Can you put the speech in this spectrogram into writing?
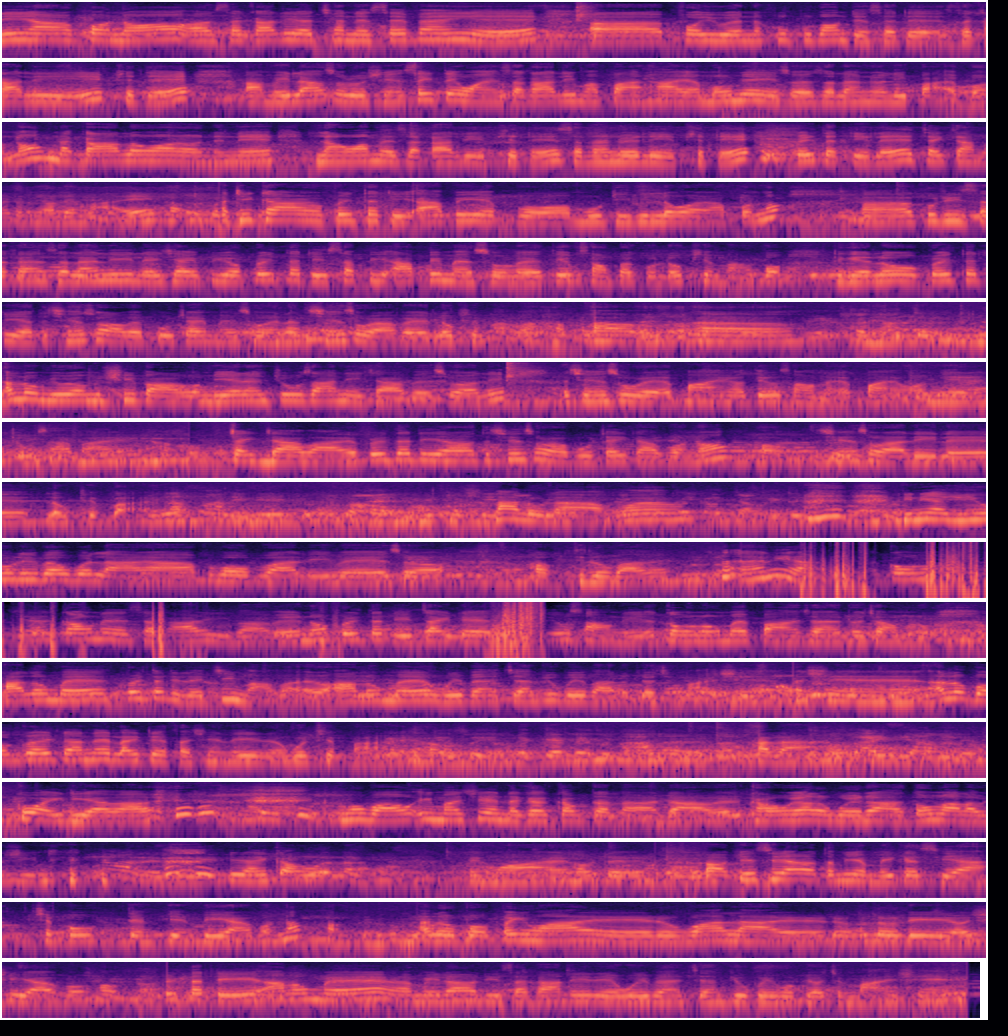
နေ့ရပေါ့နော်အာဇာကားလေးက channel 7ရဲ့အာ for you ရဲ့နှစ်ခုပူပေါင်းတင်ဆက်တဲ့ဇာကားလေးတွေဖြစ်တယ်အာမေလာဆိုလို့ရှရင်စိတ်သိမ့်ဝိုင်းဇာကားလေးမှာပါထားရအမုံမြတ်ရေဆိုတဲ့ဇလန်တွဲလေးပါတယ်ပေါ့နော်နှစ်ကားလုံးကတော့နည်းနည်းလောင်ရမယ့်ဇာကားလေးဖြစ်တယ်ဇလန်တွဲလေးဖြစ်တယ်ပြိသက်တွေလည်းကြိုက်ကြမယ်လို့မျှော်လင့်ပါတယ်ဟုတ်အဓိကကတော့ပြိသက်တွေအားပေးရဲ့ပေါ်မူတည်ပြီးလောက်ရတာပေါ့နော်အာအခုဒီဇကန်ဇလန်လေးလည်းရိုက်ပြီးတော့ပြိသက်တွေဆက်ပြီးအားပေးမယ်ဆိုလဲတရုပ်ဆောင်ဘက်ကိုလုပ်ဖြစ်မှာပေါ့တကယ်လို့ပြိသက်တွေကတချင်းဆိုတာပဲပို့ကြိုက်မယ်ဆိုရင်လည်းတချင်းဆိုတာပဲလုပ်ဖြစ်မှာပါဟုတ်အာအာခံစားချက်အဲ့လိုမျိုးတော့မရှိပါဘူးအများအားစူးစမ်းနေကြပဲဆိုတော့လေတချင်းဆိုတဲ့အပိုင်းရောတရုပ်ဆောင်တဲ့အပိုင်းရောအများအားစူးစမ်းပါတယ်ဟုတ်ကြိုက်ကြပါတယ်ပြည်သက်တွေကတော့တချင်းဆိုတာပိုကြိုက်တာပေါ့နော်ဟုတ်တချင်းဆိုတာလေးလည်းလုပ်ဖြစ်ပါတယ်လာမှနေတယ်သူပြပါအောင်ဖက်ရှင်လှလို့လားဟမ်ကြောင်းလေးဒီနေ့ကရိုးရိုးလေးပဲဝတ်လာတာပေါ့ပေါ့ပါလေးပဲဆိုတော့ဟုတ်ဒီလိုပါပဲအန်းနေရအကုန်လုံး ရန်ကောင်းတဲ့ဇာတ်ကားတွေပါပဲเนาะပြည်သက်တွေကြိုက်တဲ့ပြုဆောင်တွေအကုန်လုံးပဲပါကြတဲ့အတွက်ကြောင့်မလို့အားလုံးပဲပြည်သက်တွေလည်းကြည့်မှာပါအဲ့တော့အားလုံးပဲဝေဖန်အကြံပြုပေးပါလို့ပြောချင်ပါတယ်ရှင် fashion အဲ့လိုပေါ့ character နဲ့ like တဲ့ fashion လေးတွေလည်းဝတ်ဖြစ်ပါတယ်ဟုတ် ဆိုရင်လက်ကဲနဲ့ဆိုအားလာတယ် ဟာလား ဟုတ် idea လေးလေ ကိုယ် idea ပါပဲမဟုတ်ပါဘူးအိမ်မှာရှိတဲ့ငကကောက်တက်လာတာပဲခေါင်းရတော့ဝယ်တာ3လလောက်ရှိနေဒီတိုင်းကောက်ဝယ်လာပင်သွားတယ်ဟုတ်တယ်အော်ပစ္စည်းကတော့တမီးရဲ့ make up ဆရာချစ်ဖို့တင်ပြင်ပေးရပါတော့ဟုတ်အဲ့လိုပေါ့ပိန်သွားတယ်တို့ဝါလာတယ်တို့အဲ့လိုလေးတွေရောရှိရပါပေါ့ဟုတ် ပိတ်သက်တွေအားလုံးပဲအမေတော့ဒီဇာကားလေးတွေဝေဖန်ကြံပြုပေးဖို့ပြောချင်ပါတယ်ရှင်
